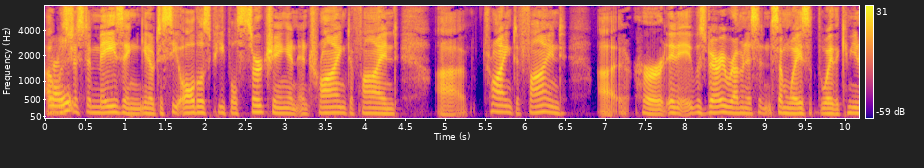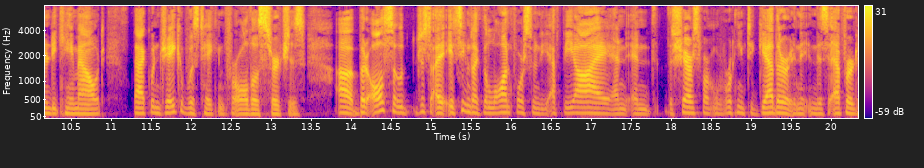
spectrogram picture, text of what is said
uh, was just amazing. You know, to see all those people searching and, and trying to find, uh, trying to find uh, her. And it was very reminiscent in some ways of the way the community came out back when Jacob was taken for all those searches. Uh, but also, just it seemed like the law enforcement, the FBI, and and the sheriff's department were working together in in this effort.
